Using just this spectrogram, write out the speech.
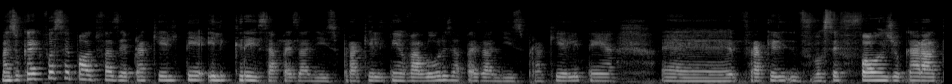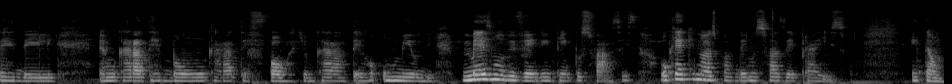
Mas o que é que você pode fazer para que ele, tenha, ele cresça apesar disso, para que ele tenha valores apesar disso, para que ele tenha. É, para que ele, você forge o caráter dele? É um caráter bom, um caráter forte, um caráter humilde, mesmo vivendo em tempos fáceis. O que é que nós podemos fazer para isso? Então,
